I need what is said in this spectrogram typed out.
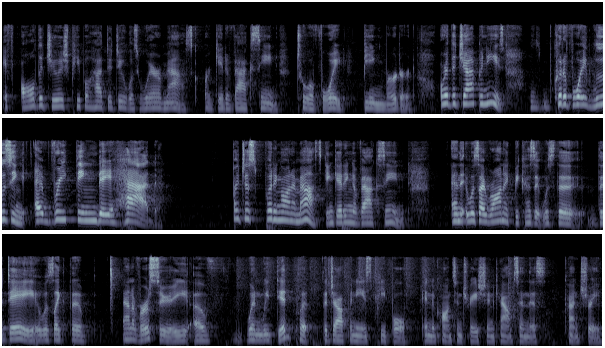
if all the Jewish people had to do was wear a mask or get a vaccine to avoid being murdered. Or the Japanese could avoid losing everything they had by just putting on a mask and getting a vaccine and it was ironic because it was the the day it was like the anniversary of when we did put the Japanese people into concentration camps in this country.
